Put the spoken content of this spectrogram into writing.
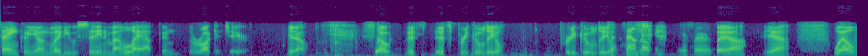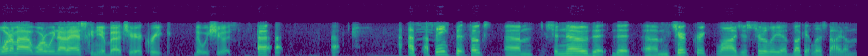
think a young lady was sitting in my lap in the rocking chair. You know, so it's it's a pretty cool deal. Pretty cool deal. Sounds awesome. Yes, sir. Yeah, yeah. Well, what am I? What are we not asking you about Charit Creek that we should? Uh, I, I think that folks um, should know that that um, Creek Lodge is truly a bucket list item,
